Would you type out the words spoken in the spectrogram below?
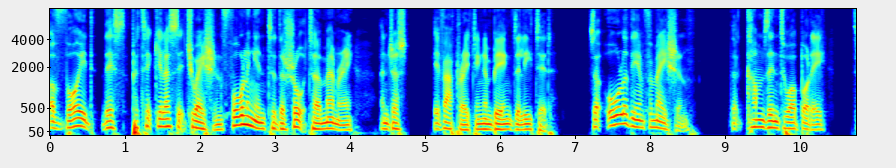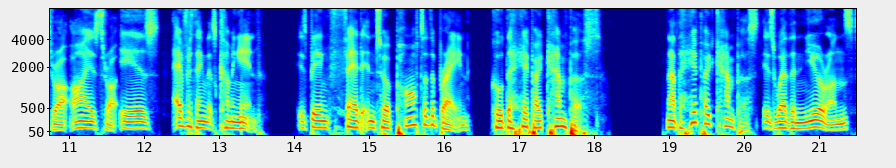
avoid this particular situation falling into the short term memory and just evaporating and being deleted. So, all of the information that comes into our body through our eyes, through our ears, everything that's coming in is being fed into a part of the brain called the hippocampus. Now, the hippocampus is where the neurons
